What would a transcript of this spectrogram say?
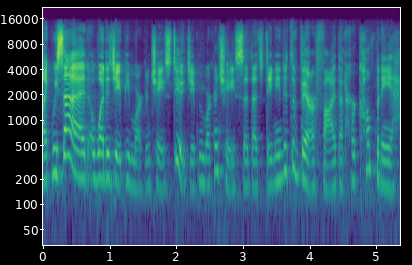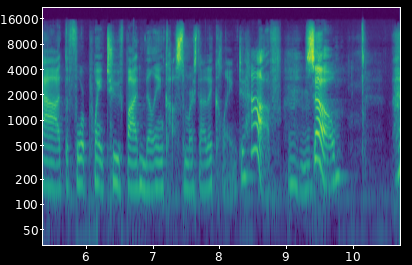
like we said, what did J.P. Morgan Chase do? J.P. Morgan Chase said that they needed to verify that her company had the 4.25 million customers that it claimed to have. Mm-hmm. So,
